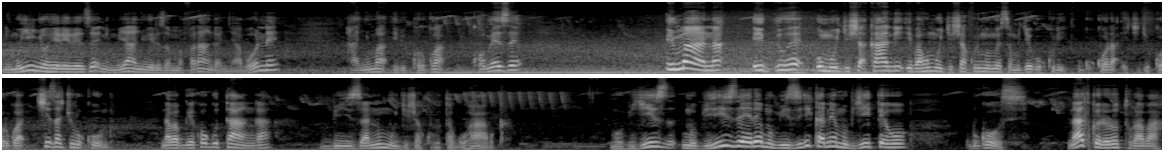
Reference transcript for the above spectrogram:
Nimuyinyoherereze nimuyanyohereze amafaranga nyabone hanyuma ibikorwa bikomeze. Imana iduhe umugisha kandi ibahe umugisha kuri mwe mwese mugiye gukora iki gikorwa cyiza cy'urukundo. Nababwiye ko gutanga bizana umugisha kuruta guhabwa. Mubyiz- mubyizere mubizirikane mubyiteho rwose. Natwe rero turabaha.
